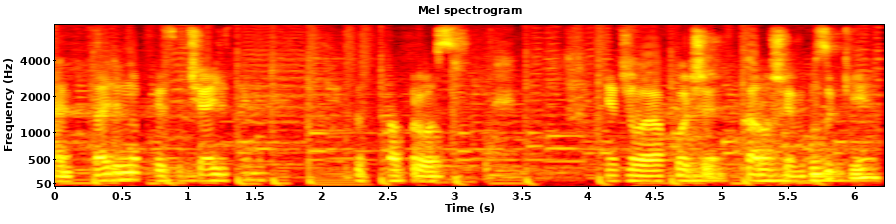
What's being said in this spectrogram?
обязательно изучайте этот вопрос. Я желаю больше хорошей музыки,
